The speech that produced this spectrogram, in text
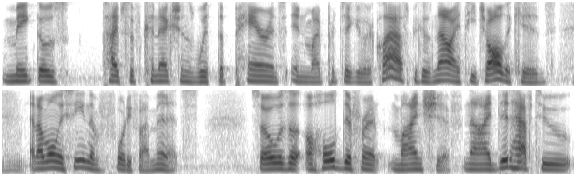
make those types of connections with the parents in my particular class because now I teach all the kids and I'm only seeing them for 45 minutes. So it was a, a whole different mind shift. Now I did have to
